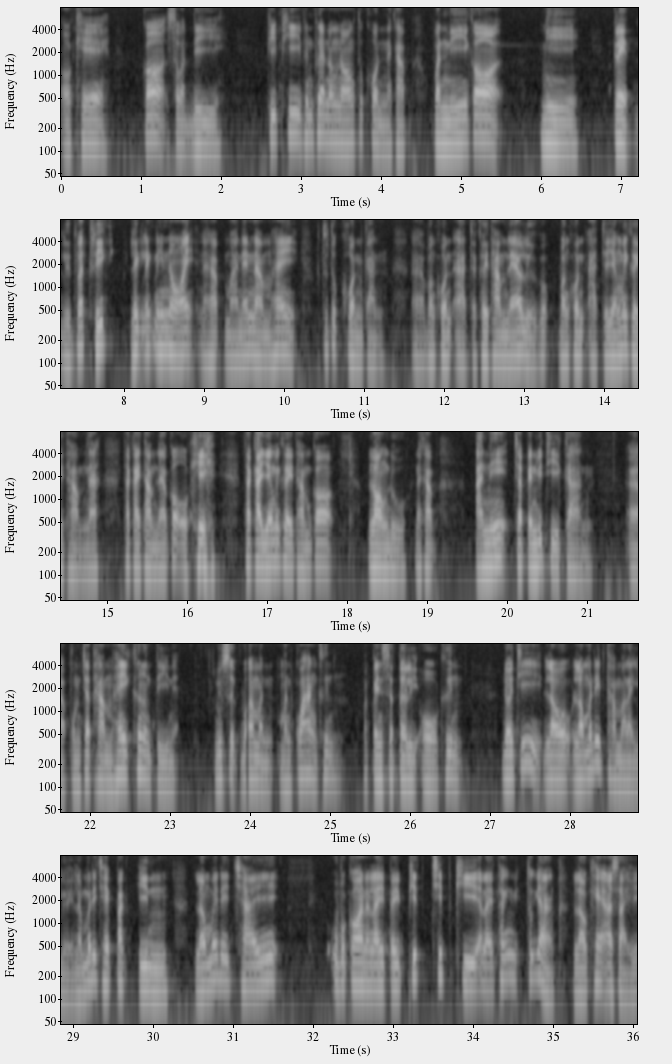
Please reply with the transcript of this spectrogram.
โอเค ก็สวัสดีพี่ๆเพื่อนๆน้องๆทุกคนนะครับ วันนี้ก็มีเกรดหรือว่าทริคเล็กๆน้อยๆนะครับ มาแนะนำให้ทุกๆคนกัน บางคนอาจจะเคยทำแล้ว หรือบางคนอาจจะยังไม่เคยทำนะ ถ้าใครทำแล้วก็โอเค ถ้าใครยังไม่เคยทำก็ลองดูนะครับ อันนี้จะเป็นวิธีการ ผมจะทำให้เครื่องดนตรีเนี่ยรู้สึกว่ามันมันกว้างขึ้น มันเป็นสเตอริโอขึ้น โดยที่เราเราไม่ได้ทำอะไรเลย เราไม่ได้ใช้ปลั๊กอิน เราไม่ได้ใช้อุปกรณ์อะไรไปพิชชิปคีย์อะไรทั้งทุกอย่างเราแค่อาศัย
